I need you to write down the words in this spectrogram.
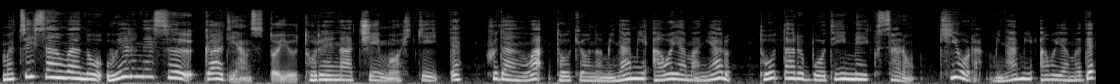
松井さんはあのウェルネスガーディアンスというトレーナーチームを率いて普段は東京の南青山にあるトータルボディメイクサロン清良南青山で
